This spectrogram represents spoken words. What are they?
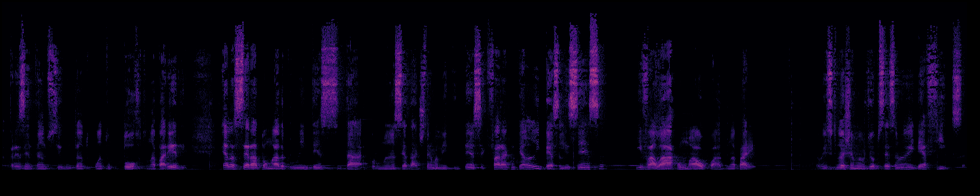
apresentando-se um tanto quanto torto na parede, ela será tomada por uma intensidade, por uma ansiedade extremamente intensa que fará com que ela lhe peça licença e vá lá arrumar o quadro na parede. Então, isso que nós chamamos de obsessão é uma ideia fixa.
